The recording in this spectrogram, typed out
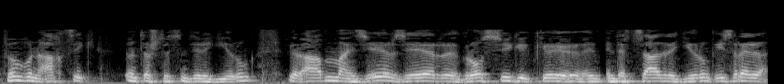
85 unterstützen die Regierung. Wir haben eine sehr, sehr großzügige in der Zahl Regierung. Israel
